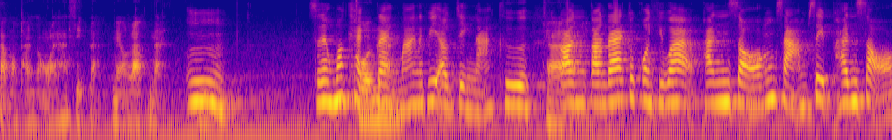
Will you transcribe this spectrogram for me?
ต่ำกว่าพันสองร้อยห้าสิบละแนวรับนะ อืม แสดงว่าแข็งแกร่งโซนมันมากนะพี่เอาจริงนะ คือ ใช่ตอนตอนแรกทุกคนคิดว่าพันสองสามสิบพันสอง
